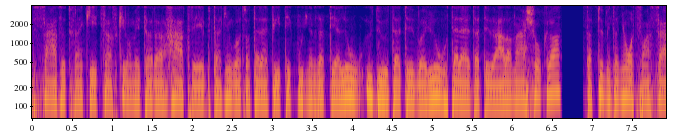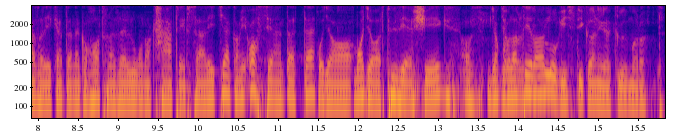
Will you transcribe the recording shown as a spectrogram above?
150-200 kilométerrel hátrébb, tehát nyugatra telepítik úgynevezett ilyen ló üdültető vagy ló teleltető állomásokra, tehát több mint a 80%-át ennek a 60 ezer lónak hátrébb szállítják, ami azt jelentette, hogy a magyar tüzérség az gyakorlatilag logisztika nélkül maradt.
